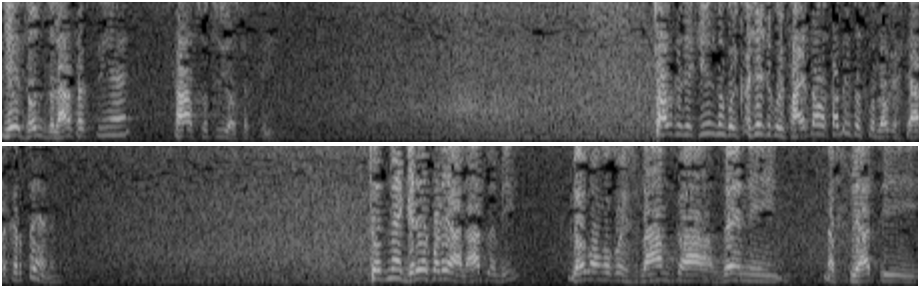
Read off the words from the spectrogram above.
یہ دھل دلا سکتی ہیں، صاف ستھری ہو سکتی ہیں۔ تو اب کسی چیز میں کوئی کشش سے کوئی فائدہ ہو، تبھی تو اس کو لوگ اختیار کرتے ہیں۔ تو اتنے گرے پڑے حالات میں بھی لوگوں کو کوئی اسلام کا ذہنی نفسیاتی،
